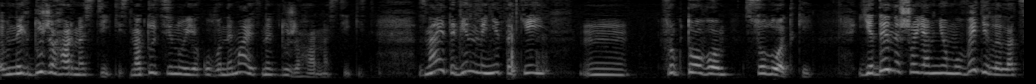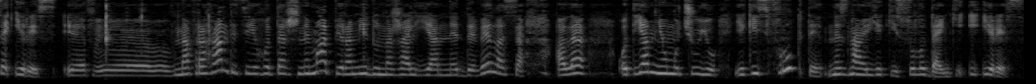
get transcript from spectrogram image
в них дуже гарна стійкість. На ту ціну, яку вони мають, в них дуже гарна стійкість. Знаєте, він мені такий фруктово-солодкий. Єдине, що я в ньому виділила, це ірис. Е, е, На фрагрантиці його теж нема. Піраміду, на жаль, я не дивилася, але от я в ньому чую якісь фрукти, не знаю які, солоденькі, і ірис.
